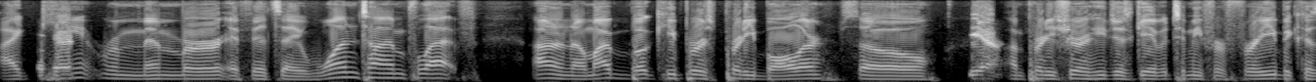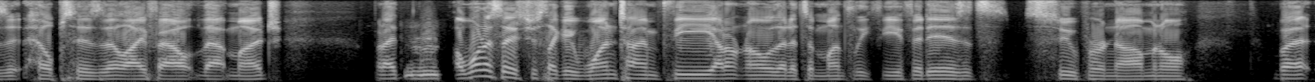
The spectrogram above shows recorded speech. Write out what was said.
I Okay. can't remember if it's a one-time flat. F- I don't know. My bookkeeper is pretty baller, so Yeah. I'm pretty sure he just gave it to me for free because it helps his life out that much. But I, Mhm. I want to say it's just like a one-time fee. I don't know that it's a monthly fee. If it is, it's super nominal. But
